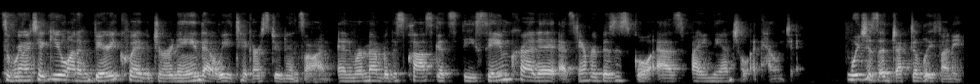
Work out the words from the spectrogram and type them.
So we're going to take you on a very quick journey that we take our students on. And remember, this class gets the same credit at Stanford Business School as financial accounting, which is objectively funny.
